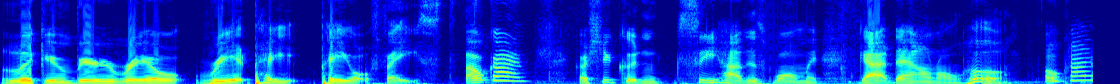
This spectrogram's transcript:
looking very real red pale faced. Okay? Because she couldn't see how this woman got down on her. Okay?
